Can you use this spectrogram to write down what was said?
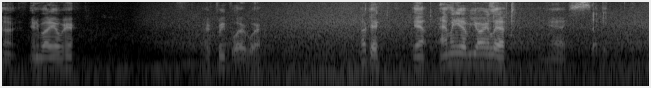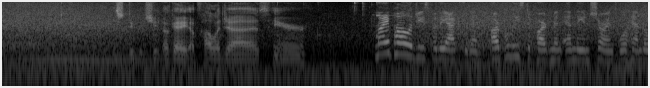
Uh, anybody over here? There's people everywhere. Okay. Yeah. How many of you already left? Yeah, suck it. Stupid shit. Okay, apologize here. My apologies for the accident. Our police department and the insurance will handle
